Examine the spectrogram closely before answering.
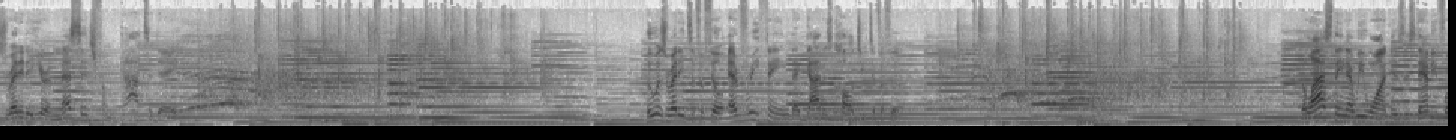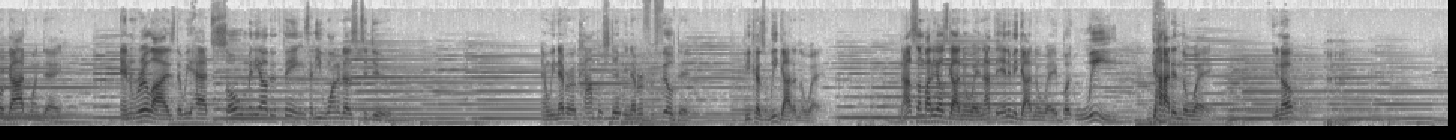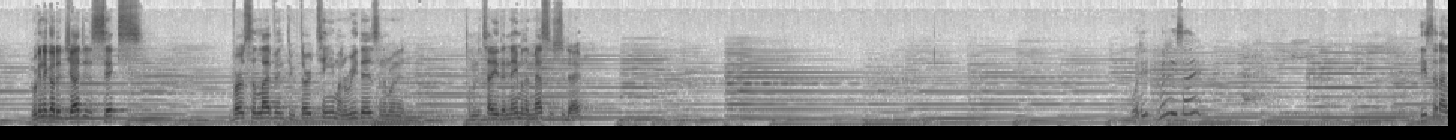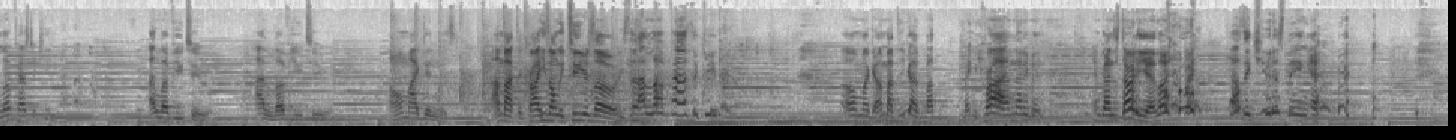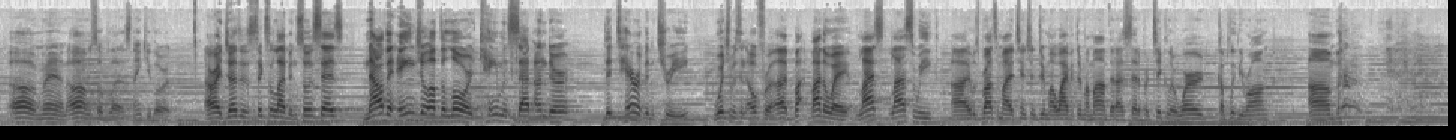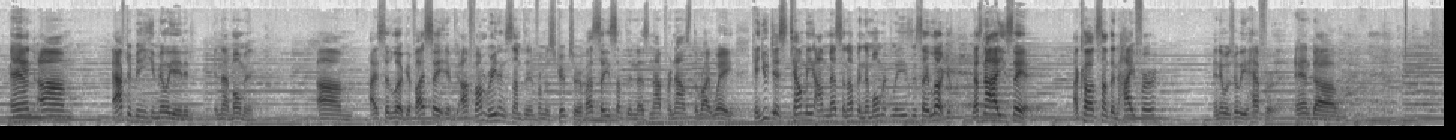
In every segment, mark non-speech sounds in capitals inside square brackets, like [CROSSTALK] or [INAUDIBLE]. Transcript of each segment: is ready to hear a message from God today. Who is ready to fulfill everything that God has called you to fulfill? The last thing that we want is to stand before God one day and realize that we had so many other things that He wanted us to do. And we never accomplished it, we never fulfilled it because we got in the way. Not somebody else got in the way, not the enemy got in the way, but we got in the way. You know? We're going to go to Judges 6, verse 11 through 13. I'm going to read this and I'm going to, I'm going to tell you the name of the message today. What did, what did he say? He said, I love Pastor Keith. I love you too. I love you too. Oh my goodness. I'm about to cry. He's only two years old. He said, I love Pastor Keith. [LAUGHS] Oh my God. I'm about to, you guys about to make me cry. I'm not even, I haven't gotten started yet. [LAUGHS] Lord, that was the cutest thing ever. [LAUGHS] oh man. Oh, I'm so blessed. Thank you, Lord. All right, Judges 6:11. So it says, Now the angel of the Lord came and sat under the terebinth tree which was in Ophrah. Uh, by, by, the way, last last week uh, it was brought to my attention through my wife and through my mom that I said a particular word completely wrong, um, [LAUGHS] and um, after being humiliated in that moment, um, I said, "Look, if I say if, if I'm reading something from a scripture, if I say something that's not pronounced the right way, can you just tell me I'm messing up in the moment, please? Just say, look, that's not how you say it. I called something heifer, and it was really heifer, and."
